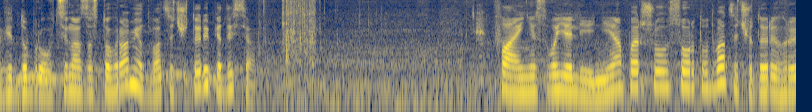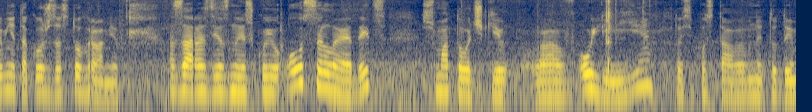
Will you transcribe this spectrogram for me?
від Добров. Ціна за 100 грамів 24,50. Файні своя лінія першого сорту 24 гривні також за 100 грамів. Зараз зі знижкою оселедець, шматочки е, в олії. Хтось поставив не туди.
